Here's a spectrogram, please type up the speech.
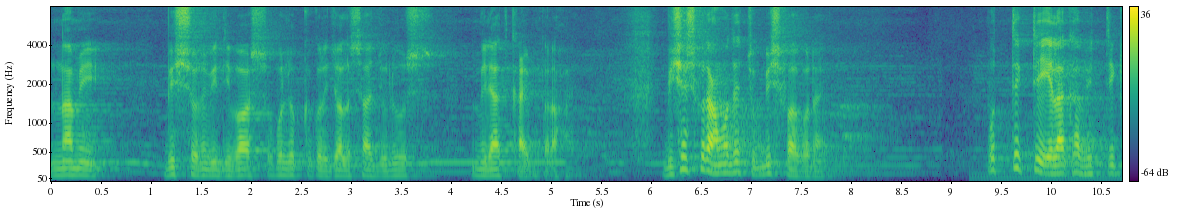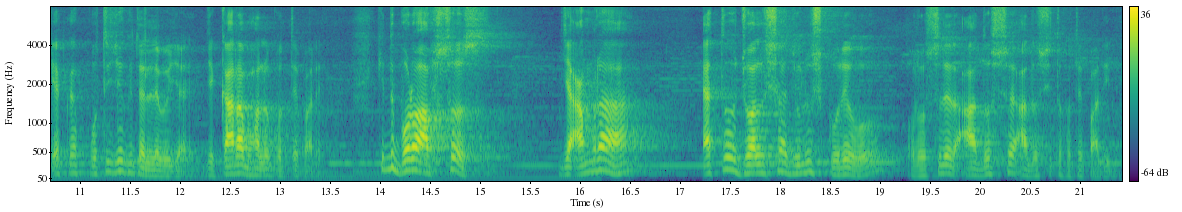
নামে বিশ্ব নবী দিবস উপলক্ষ করে জলসা, জুলুস, মিলাদ কায়েম করা হয়। বিশেষ করে আমাদের চব্বিশ পরগনায় প্রত্যেকটি এলাকা ভিত্তিক একটা প্রতিযোগিতা লেগে যায় যে কারা ভালো করতে পারে। কিন্তু বড় আফসোস যে আমরা এত জলসা, জুলুস করেও রসুলের আদর্শে আদর্শিত হতে পারিনি।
